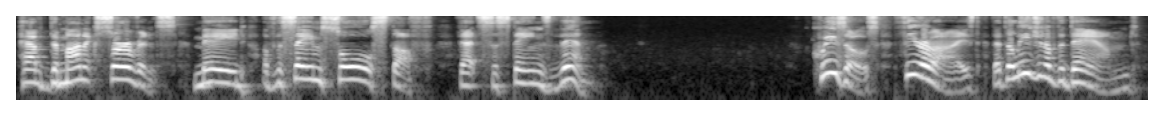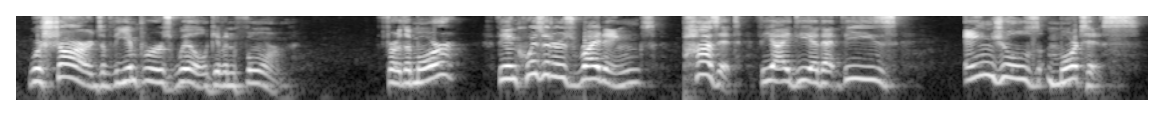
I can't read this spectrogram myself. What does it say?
have demonic servants made of the same soul stuff that sustains them. Quixos theorized that the Legion of the Damned were shards of the Emperor's will given form. Furthermore, the Inquisitor's writings posit the idea that these angels mortis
